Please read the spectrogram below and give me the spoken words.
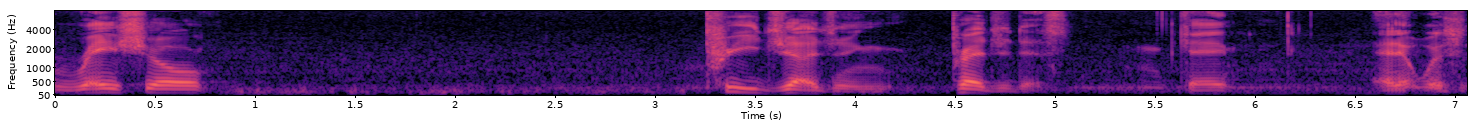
racial prejudging prejudice. Okay, and it was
